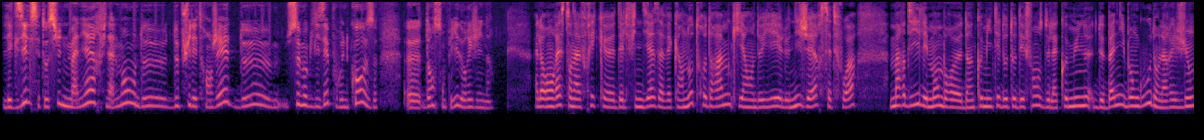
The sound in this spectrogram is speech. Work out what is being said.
l'exil, c'est aussi une manière finalement de, depuis l'étranger, de se mobiliser pour une cause dans son pays d'origine. Alors on reste en Afrique, euh, Delphine Diaz, avec un autre drame qui a endeuillé le Niger cette fois. Mardi, les membres d'un comité d'autodéfense de la commune de Bani Bangou, dans la région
